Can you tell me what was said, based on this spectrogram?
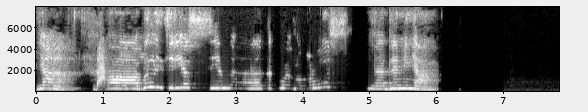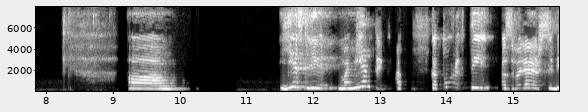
Яна, Да. а, был интересен э, такой вопрос для меня. А, Есть ли моменты, в которых ты позволяешь себе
